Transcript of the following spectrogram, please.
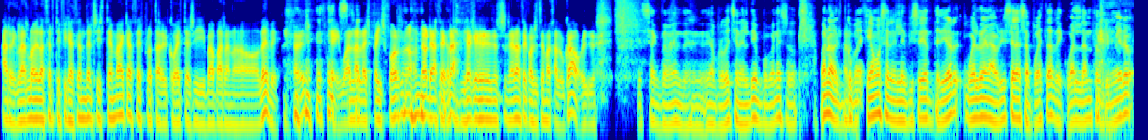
arreglar lo de la certificación del sistema que hace explotar el cohete si va para no debe, ¿sabes? Que igual a la Space Force no, le hace gracia que se le hace con el sistema caducado. Exactamente, aprovechen el tiempo con eso. Bueno, como decíamos en el episodio anterior, vuelven a abrirse las apuestas de cuál lanza primero,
